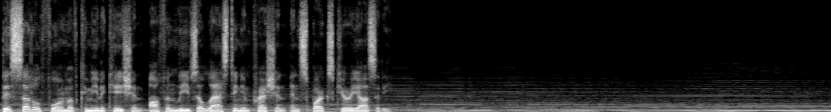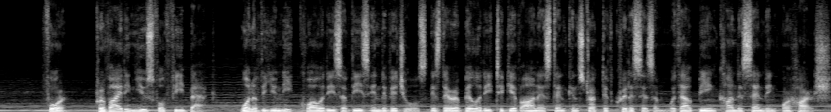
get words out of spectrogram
This subtle form of communication often leaves a lasting impression and sparks curiosity. Four, providing useful feedback. One of the unique qualities of these individuals is their ability to give honest and constructive criticism without being condescending or harsh.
